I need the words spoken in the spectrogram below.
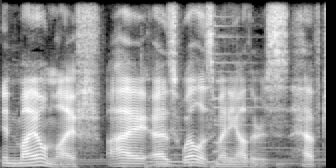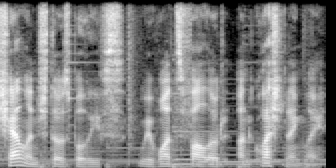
In my own life, I, as well as many others, have challenged those beliefs we once followed unquestioningly.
